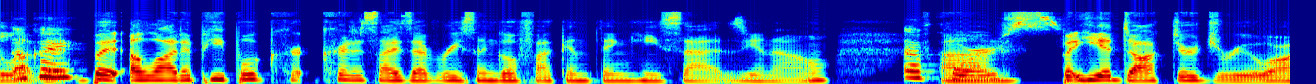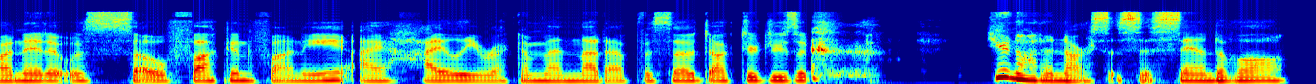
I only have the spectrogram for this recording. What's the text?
love Okay. it but a lot of people cr- criticize every single fucking thing he says you know of Um, course. but he had dr drew on it it was so fucking funny i highly recommend that episode dr drew's like you're not a narcissist sandoval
